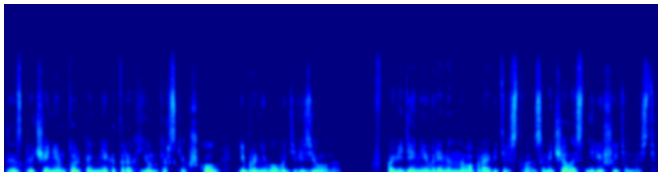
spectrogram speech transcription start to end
за исключением только некоторых юнкерских школ и броневого дивизиона. В поведении временного правительства замечалась нерешительность.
